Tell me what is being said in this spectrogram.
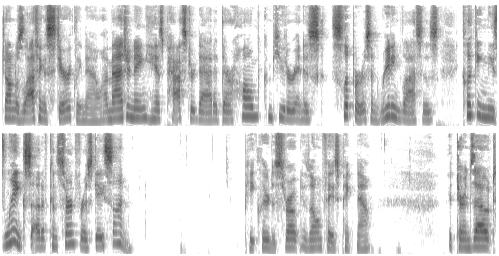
John was laughing hysterically now, imagining his pastor dad at their home computer in his slippers and reading glasses, clicking these links out of concern for his gay son. Pete cleared his throat, his own face pink now. It turns out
